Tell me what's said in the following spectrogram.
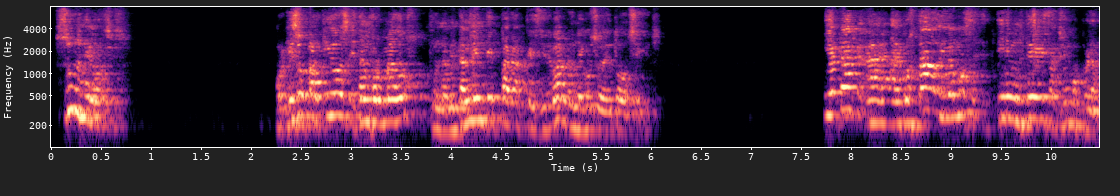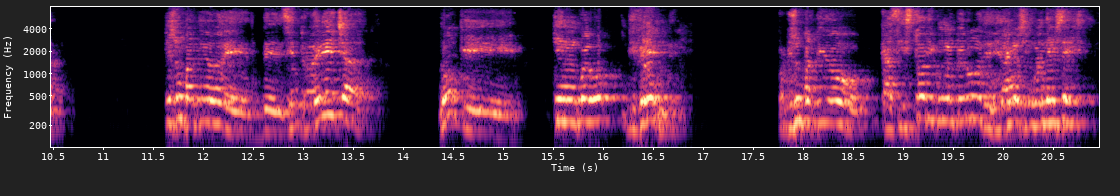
sus negocios. Porque esos partidos están formados fundamentalmente para preservar los negocios de todos ellos. Y acá, al costado, digamos, tienen ustedes Acción Popular, que es un partido de, centro-derecha, ¿no? que tiene un juego diferente, porque es un partido casi histórico en el Perú desde el año 56,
